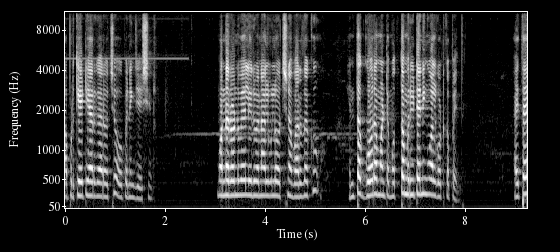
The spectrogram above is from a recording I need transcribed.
అప్పుడు కేటీఆర్ గారు వచ్చి ఓపెనింగ్ చేసిండ్రు. మొన్న రెండు వేల ఇరవై నాలుగులో వచ్చిన వరదకు ఎంత ఘోరం అంటే మొత్తం రిటైనింగ్ వాళ్ళు కొట్టుకపోయింది. అయితే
